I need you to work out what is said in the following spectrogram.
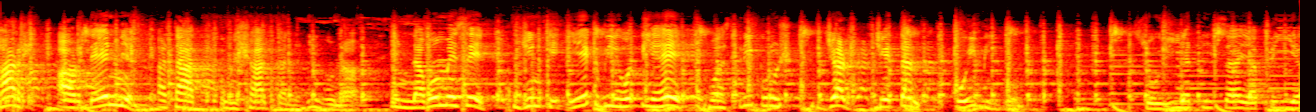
हर्ष और दैन्य, अर्थात विषाद का नहीं होना। इन नवों में से जिनके एक भी होती है, वह स्त्री पुरुष, जड़, चेतन, कोई भी हो। सुयतिशय प्रिय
